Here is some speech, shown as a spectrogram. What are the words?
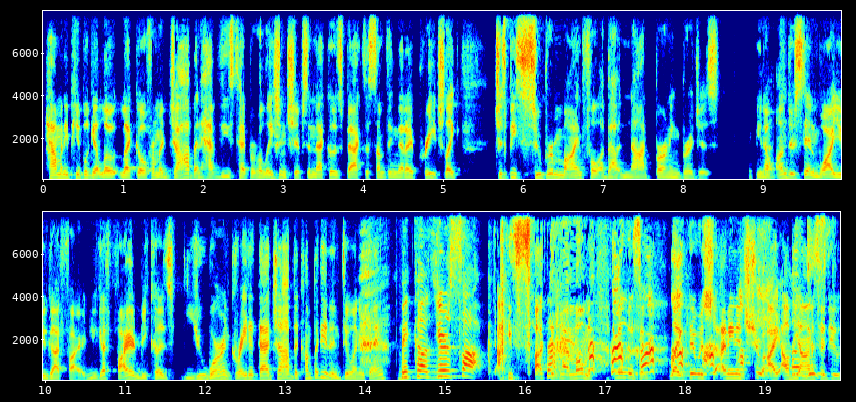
how many people get lo- let go from a job and have these type of relationships? And that goes back to something that I preach. Like, just be super mindful about not burning bridges. You know, understand why you got fired. You got fired because you weren't great at that job. The company didn't do anything. Because you suck. I sucked at that moment. I mean, listen, like there was. I mean, it's true. I, will be I'm honest just... with you.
